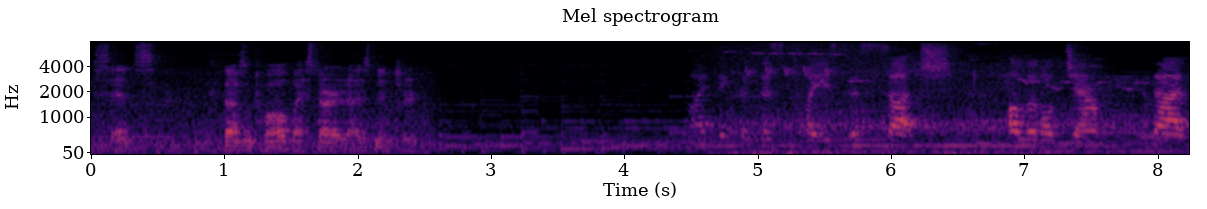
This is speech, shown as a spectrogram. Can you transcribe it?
since 2012. I started as an intern. I think that this place is such a little gem that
